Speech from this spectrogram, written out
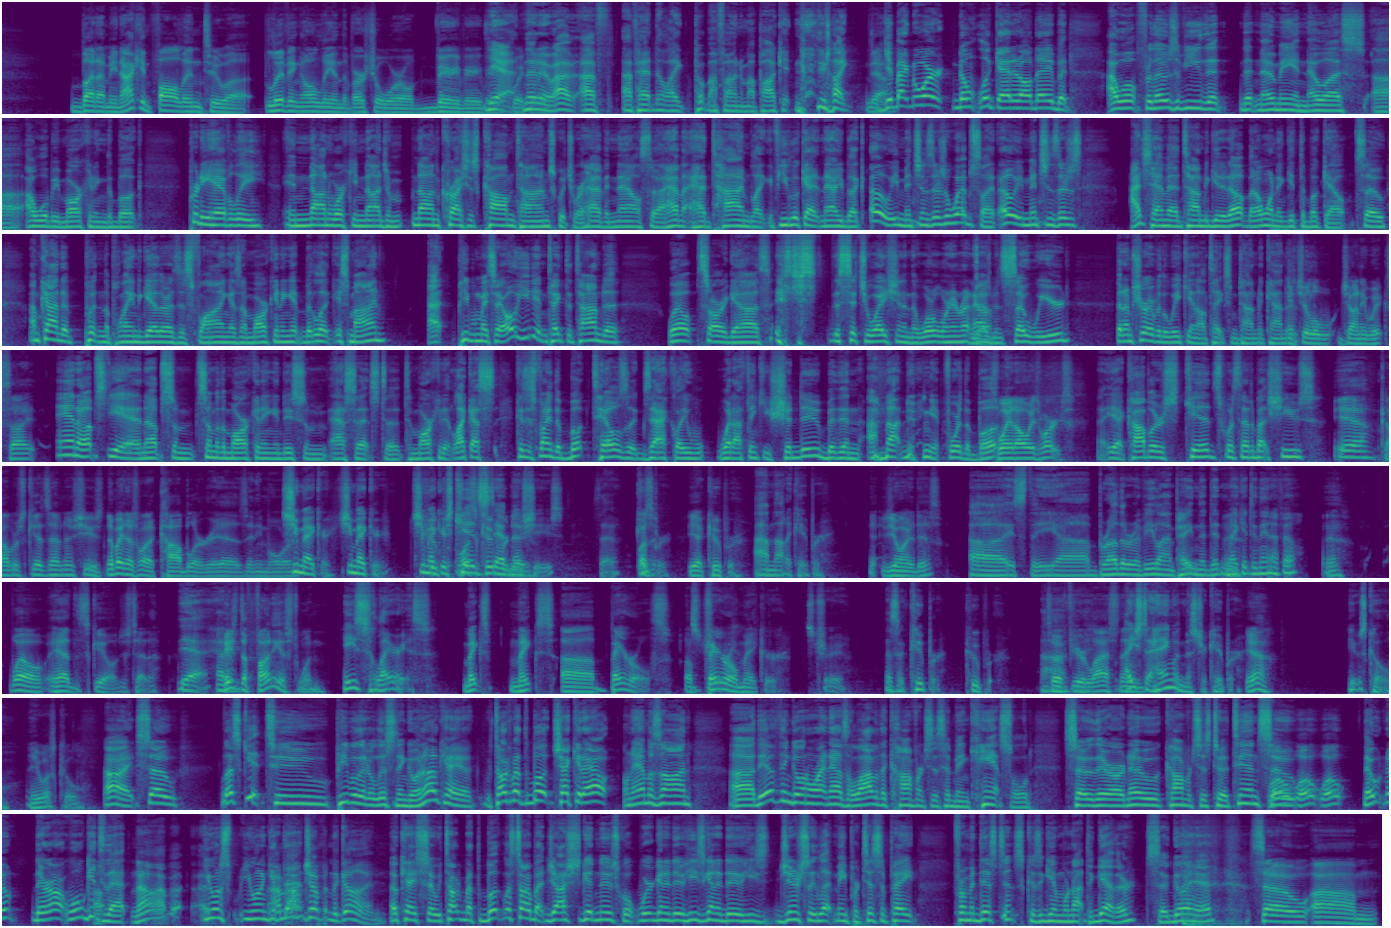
But I mean, I can fall into a living only in the virtual world very, very, very Yeah, quickly. no, no. I, I've I've had to like put my phone in my pocket and like Yeah. get back to work. Don't look at it all day. But I will. For those of you that that know me and know us, uh, I will be marketing the book pretty heavily in non-working, non non-crisis calm times, which we're having now. So I haven't had time. Like if you look at it now, you'd be like, oh, he mentions there's a website. Oh, he mentions there's. I just haven't had time to get it up, but I want to get the book out. So I'm kind of putting the plane together as it's flying, as I'm marketing it. But look, it's mine. I, people may say, "Oh, you didn't take the time to." Well, sorry guys. It's just the situation and the world we're in right now has been so weird. But I'm sure over the weekend I'll take some time to kind of Get your little Johnny Wick site. and up, yeah, and up some some of the marketing and do some assets to to market it. Like I, because it's funny, the book tells exactly what I think you should do, but then I'm not doing it for the book. That's the way it always works. yeah, cobbler's kids. What's that about shoes? Yeah, cobbler's kids have no shoes. Nobody knows what a cobbler is anymore. Shoemaker, shoemaker, shoemaker's Cooper- kids have Cooper no shoes. So Cooper, Yeah, Cooper. I'm not a Cooper. Do you know what it is? Uh, it's the uh, brother of Eli and Peyton that didn't make it to the NFL. Yeah. Well, he had the skill, just had a. Yeah, had a- He's the funniest one. he's hilarious. Makes makes uh barrels. A It's true. barrel maker. It's true. That's a Cooper. Cooper. So Uh, if your last name I used to hang with Mr. Cooper. Yeah, He was cool. he was cool. All right, so let's get to people that are listening going, okay, we talked about the book. Check it out on Amazon. Uh, the other thing going on right now is a lot of the conferences have been canceled. So there are no conferences to attend. So whoa, whoa, whoa. no, no, there are. We'll get to that. No, I, I, You want to you want to get I'm that? not jumping the gun. Okay, so we talked about the book. Let's talk about Josh's good news. What we're going to do, he's going to do. He's generously let me participate from a distance because again, we're not together. So go ahead. So, um,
